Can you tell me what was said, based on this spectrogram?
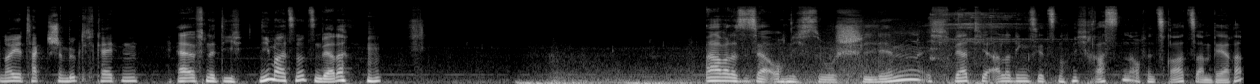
neue taktische Möglichkeiten eröffnet, die ich niemals nutzen werde. Aber das ist ja auch nicht so schlimm. Ich werde hier allerdings jetzt noch nicht rasten, auch wenn es ratsam wäre.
